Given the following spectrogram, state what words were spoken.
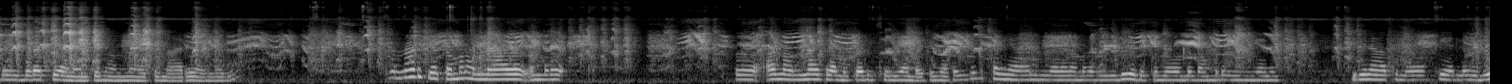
ദേ ഇവിടൊക്കെയാണ് എനിക്ക് നന്നായിട്ട് നര ഉള്ളത് കണ്ണാടിക്കകത്ത് നമ്മളല്ലാതെ നമ്മുടെ അത് നന്നായിട്ട് നമുക്കത് ചെയ്യാൻ പറ്റും. കേട്ടോ ഇതിപ്പോൾ ഞാനിങ്ങനെ നമ്മുടെ വീഡിയോ എടുക്കുന്നതുകൊണ്ട് നമ്മൾ ഇങ്ങനെ ഇതിനകത്ത് നോക്കിയല്ല ഇത്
